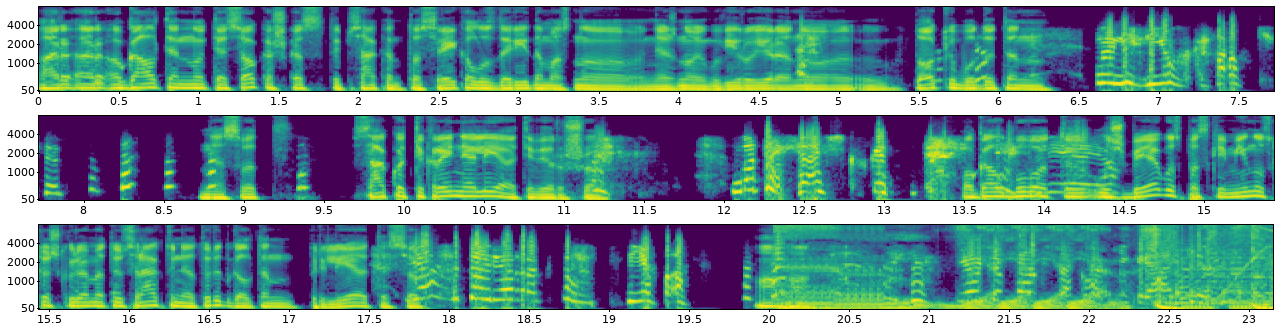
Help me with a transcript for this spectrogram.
ar, ar, o gal ten, nu, tiesiog kažkas, taip sakant, tos reikalus darydamas, nu, nežinau, jeigu vyrų yra, nu, tokiu būdu ten, Nu, nejuokaukit. nes, vat, sako, tikrai nelėjot į viršų. Nu, tai aišku, kad... O gal buvot užbėgus pas kaimynus kažkurio metu jūs raktų neturit, gal ten prilėjo tiesiog. Jo, turiu raktus, jo. Aha. Jau čia pats sakau, tikriausiai.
